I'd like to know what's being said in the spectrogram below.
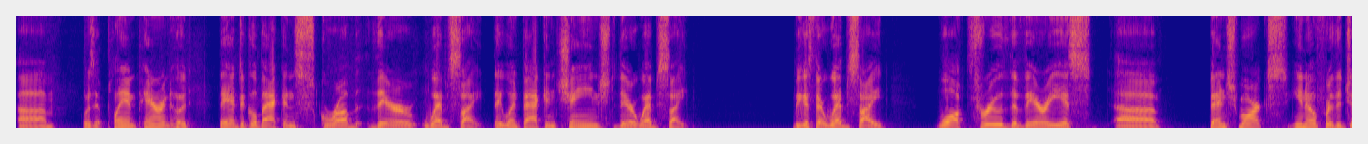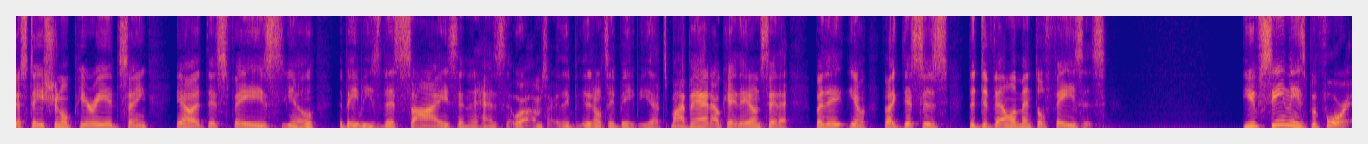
um, was it Planned Parenthood they had to go back and scrub their website. They went back and changed their website because their website walked through the various uh, benchmarks, you know, for the gestational period, saying, you know, at this phase, you know, the baby's this size and it has, or I'm sorry, they, they don't say baby. That's my bad. Okay, they don't say that. But they, you know, like this is the developmental phases. You've seen these before.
